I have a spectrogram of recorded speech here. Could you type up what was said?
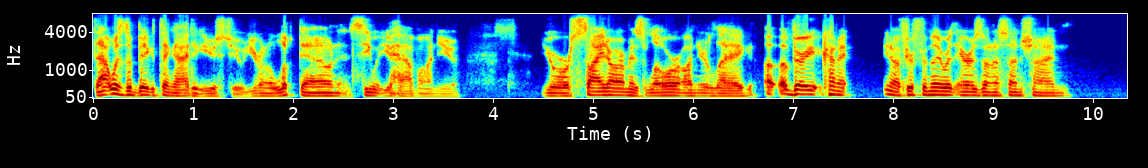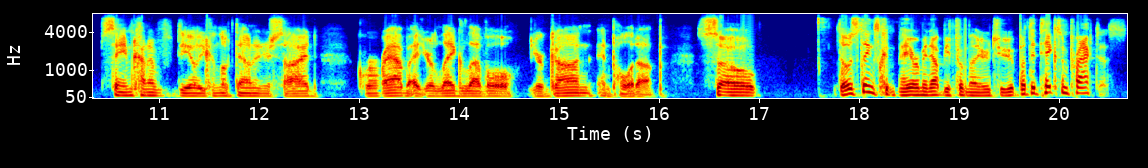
that was the big thing I had to get used to. You're going to look down and see what you have on you. Your sidearm is lower on your leg. A, a very kind of, you know, if you're familiar with Arizona Sunshine, same kind of deal. You can look down on your side, grab at your leg level your gun, and pull it up. So those things may or may not be familiar to you, but they take some practice.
